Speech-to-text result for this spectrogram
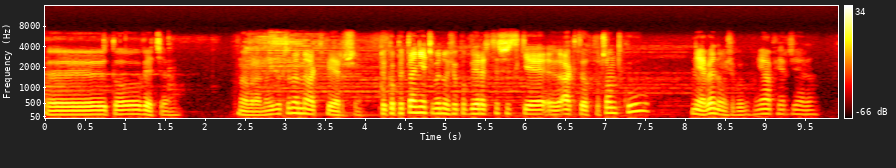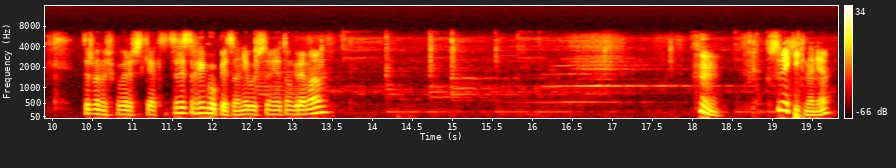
e, to wiecie. Dobra, no i zaczynamy akt pierwszy. Tylko pytanie, czy będą się pobierać te wszystkie e, akty od początku? Nie, będą się pobierać. Ja pierdzielę. Też będą się pobierać wszystkie akty. To jest trochę głupie, co nie? Bo już w sumie tą grę mam. Hmm. W sumie kiknę, nie?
